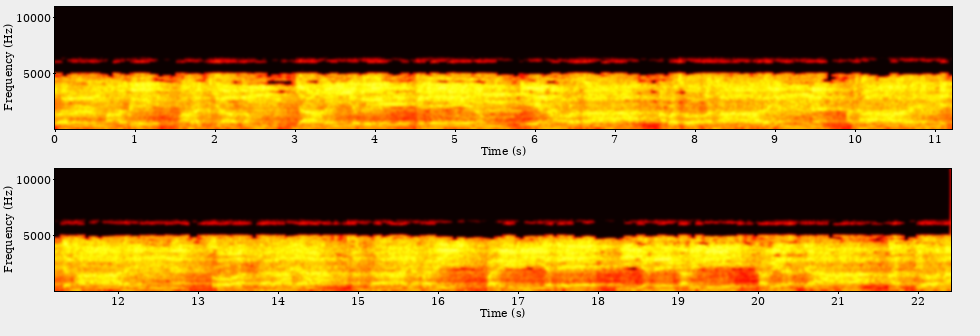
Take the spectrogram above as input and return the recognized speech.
स्वर्महते महज्जातम् जागय्यते यदेनम् येनावसाः अपसो अधारयन् अधारयन्नित्यधारयन् सो अद्धराय अद्धराय परि परिनीयते नीयते कविः कविरस्याः अत्यो न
